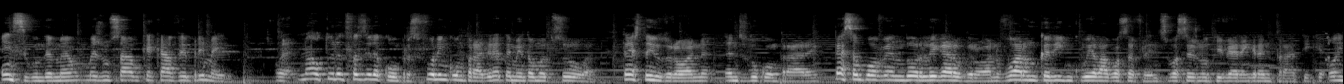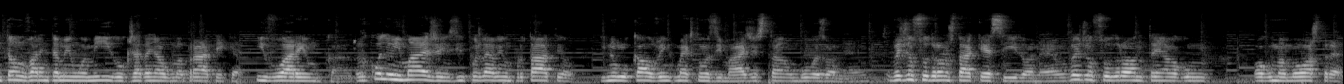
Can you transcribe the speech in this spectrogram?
em segunda mão, mas não sabe o que é que há a ver primeiro. Ora, na altura de fazer a compra, se forem comprar diretamente a uma pessoa, testem o drone antes de o comprarem, peçam para o vendedor ligar o drone, voar um bocadinho com ele à vossa frente, se vocês não tiverem grande prática, ou então levarem também um amigo que já tenha alguma prática e voarem um bocado. Recolham imagens e depois levem um portátil e no local veem como é estão as imagens, se estão boas ou não. Vejam se o drone está aquecido ou não. Vejam se o drone tem algum, alguma amostra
